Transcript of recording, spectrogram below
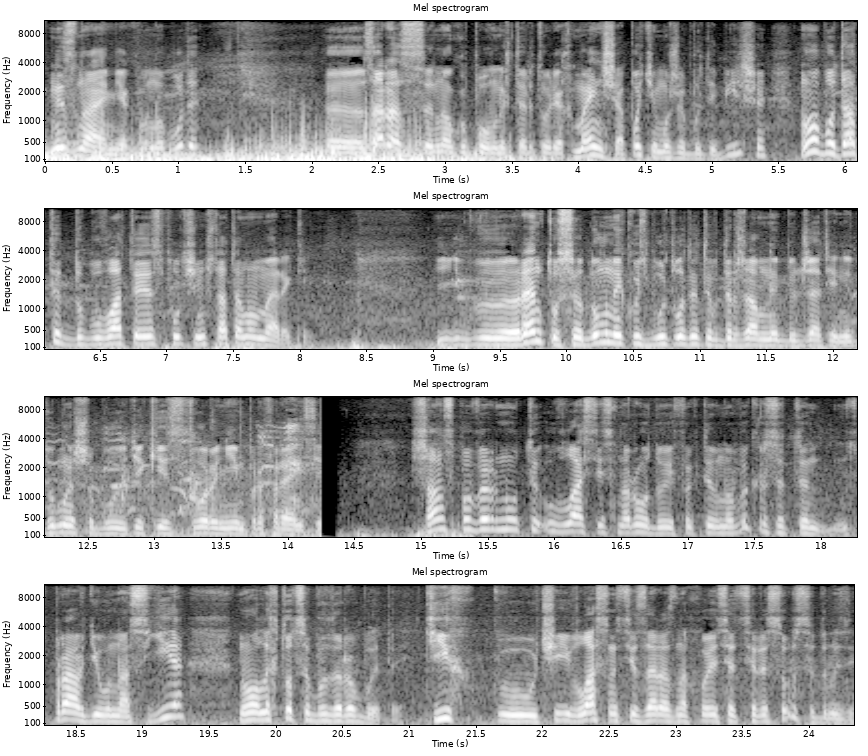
Не знаємо, як воно буде. Е, Зараз на окупованих територіях менше, а потім може буде більше. Ну або дати добувати Сполученим Штатам Америки. І е, ренту все одно вони якусь будуть платити в державний бюджет. Я не думаю, що будуть якісь створені їм преференції. Шанс повернути у власність народу і ефективно використати справді у нас є. Ну але хто це буде робити? Ті, у чиїй власності зараз знаходяться ці ресурси, друзі.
